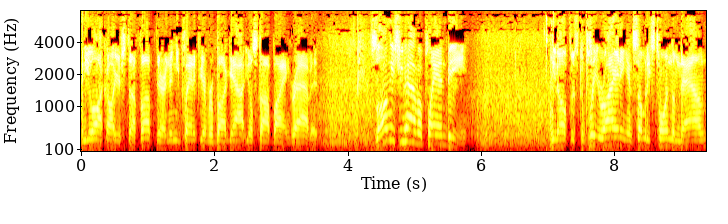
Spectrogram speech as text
and you lock all your stuff up there, and then you plan if you ever bug out, you'll stop by and grab it. As long as you have a plan B, you know, if there's complete rioting and somebody's torn them down,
